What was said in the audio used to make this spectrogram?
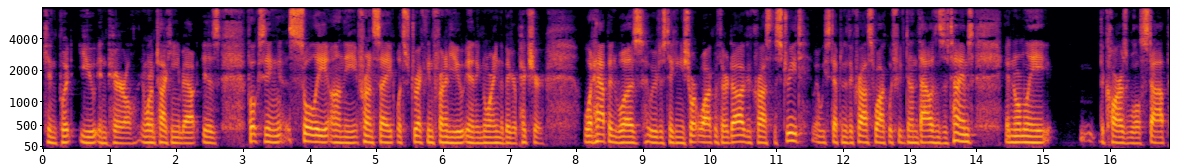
can put you in peril. And what I'm talking about is focusing solely on the front sight, what's directly in front of you, and ignoring the bigger picture. What happened was we were just taking a short walk with our dog across the street. And we stepped into the crosswalk, which we've done thousands of times. And normally the cars will stop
